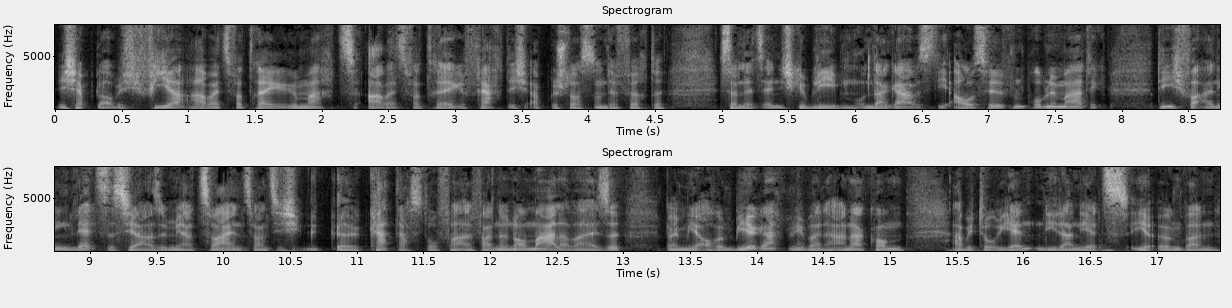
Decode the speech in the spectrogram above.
Ich habe, glaube ich, vier Arbeitsverträge gemacht, Arbeitsverträge fertig abgeschlossen und der vierte ist dann letztendlich geblieben. Und dann gab es die Aushilfenproblematik, die ich vor allen Dingen letztes Jahr, also im Jahr 22, äh, katastrophal fand. Normalerweise, bei mir auch im Biergarten, wie bei der Anna, kommen Abiturienten, die dann jetzt ihr irgendwann,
